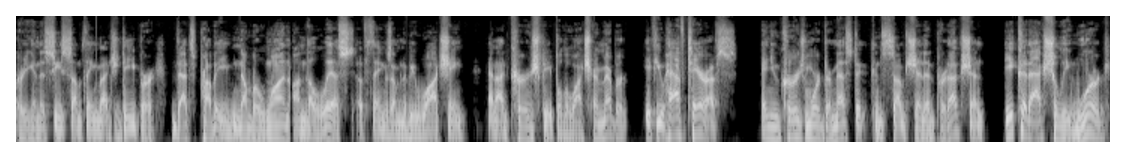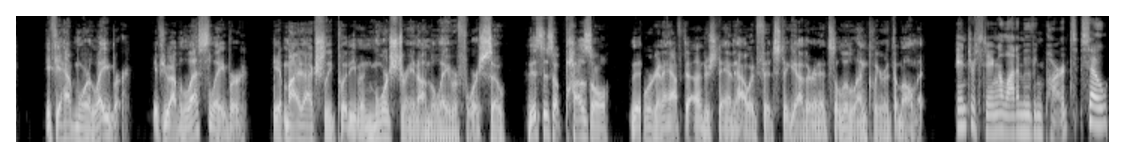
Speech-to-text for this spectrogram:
Are you going to see something much deeper? That's probably number one on the list of things I'm going to be watching and I'd encourage people to watch. Remember, if you have tariffs and you encourage more domestic consumption and production, it could actually work if you have more labor. If you have less labor, it might actually put even more strain on the labor force. So this is a puzzle that we're going to have to understand how it fits together. And it's a little unclear at the moment. Interesting. A lot of moving parts. So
